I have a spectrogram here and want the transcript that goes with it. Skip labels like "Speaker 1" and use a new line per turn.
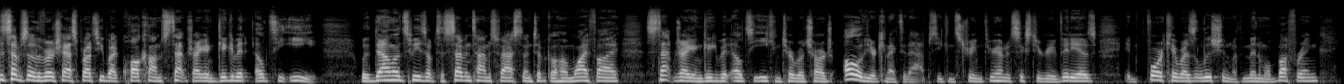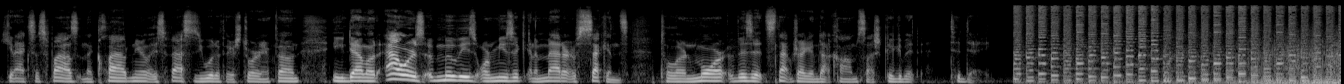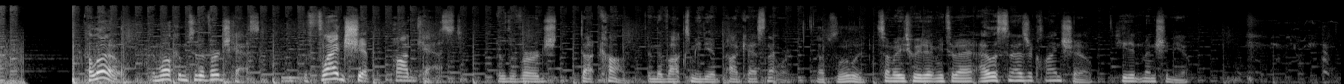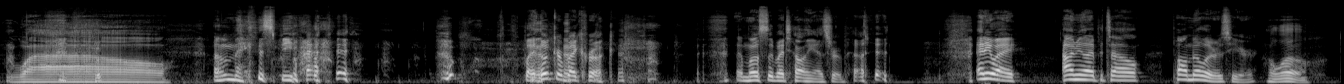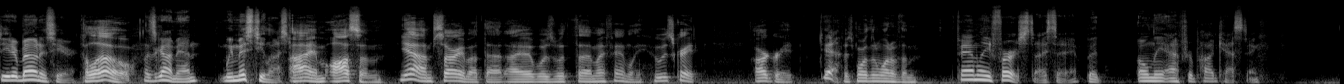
This episode of the Vergecast brought to you by Qualcomm Snapdragon Gigabit LTE. With download speeds up to seven times faster than typical home Wi Fi, Snapdragon Gigabit LTE can turbocharge all of your connected apps. You can stream 360 degree videos in 4K resolution with minimal buffering. You can access files in the cloud nearly as fast as you would if they're stored on your phone. You can download hours of movies or music in a matter of seconds. To learn more, visit snapdragon.com slash gigabit today. Hello, and welcome to the Vergecast, the flagship podcast of TheVerge.com and the Vox Media Podcast Network.
Absolutely.
Somebody tweeted at me today, I listen to Ezra Klein's show. He didn't mention you.
Wow.
I'm going to make this beat happen by hook or by crook. and mostly by telling Ezra about it. Anyway, I'm Nilay Patel. Paul Miller is here.
Hello.
Dieter Bohn is here.
Hello.
How's it going, man? We missed you last week.
I am awesome. Yeah, I'm sorry about that. I was with uh, my family, who is great, are great.
Yeah.
There's more than one of them.
Family first, I say, but only after podcasting.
